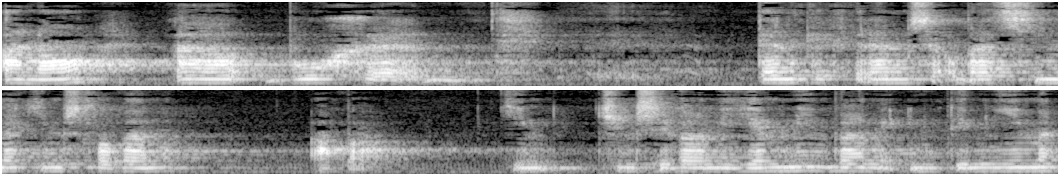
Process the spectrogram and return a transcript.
ano, uh, Bůh, uh, ten, ke kterému se obracíme tím slovem Abba. Tím, čím si velmi jemným, velmi intimním,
